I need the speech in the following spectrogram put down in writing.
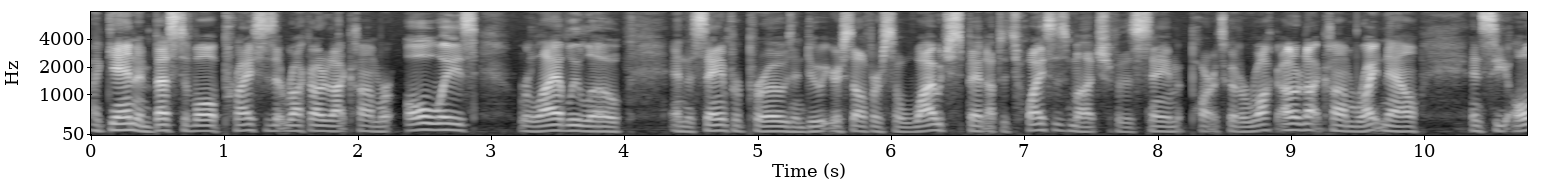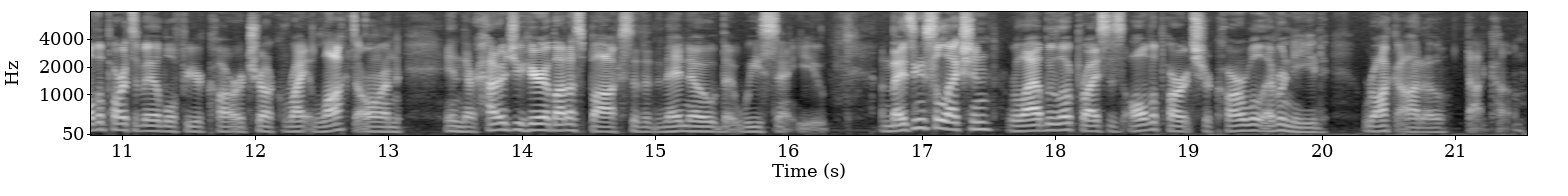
Again, and best of all, prices at rockauto.com are always reliably low, and the same for pros and do it yourselfers. So, why would you spend up to twice as much for the same parts? Go to rockauto.com right now and see all the parts available for your car or truck right locked on in their How Did You Hear About Us box so that they know that we sent you. Amazing selection, reliably low prices, all the parts your car will ever need. RockAuto.com.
